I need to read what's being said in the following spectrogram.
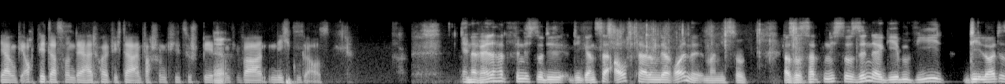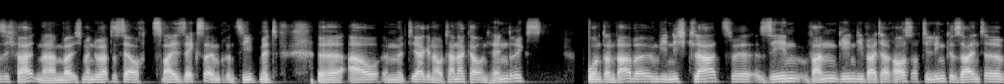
irgendwie auch Peterson, der halt häufig da einfach schon viel zu spät ja. irgendwie war, nicht gut aus. Generell hat, finde ich, so die, die ganze Aufteilung der Räume immer nicht so. Also es hat nicht so Sinn ergeben, wie die Leute sich verhalten haben, weil ich meine, du hattest ja auch zwei Sechser im Prinzip mit äh, Ao, mit ja genau Tanaka und Hendricks und dann war aber irgendwie nicht klar zu sehen, wann gehen die weiter raus auf die linke Seite,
